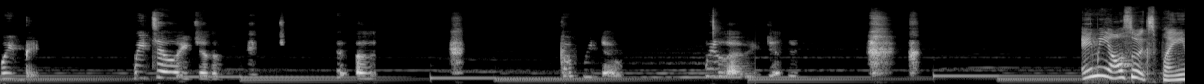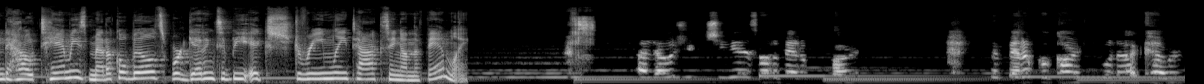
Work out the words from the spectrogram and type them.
We be- we tell each other we each other. But we don't. We love each other. Amy also explained how Tammy's medical bills were getting to be extremely taxing on the family. I know she, she is on a medical card. The medical cards will not cover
